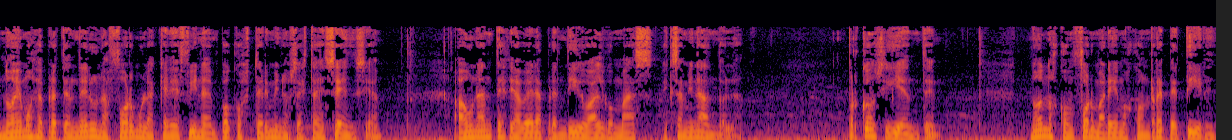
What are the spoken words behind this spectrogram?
No hemos de pretender una fórmula que defina en pocos términos esta esencia, aun antes de haber aprendido algo más examinándola. Por consiguiente, no nos conformaremos con repetir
